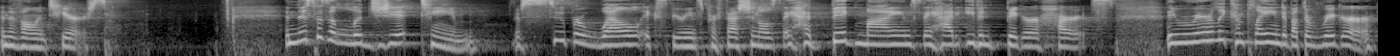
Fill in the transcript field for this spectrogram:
and the volunteers. And this was a legit team of super well experienced professionals. They had big minds, they had even bigger hearts. They rarely complained about the rigor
